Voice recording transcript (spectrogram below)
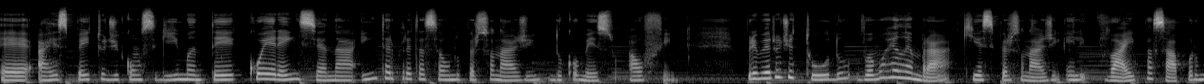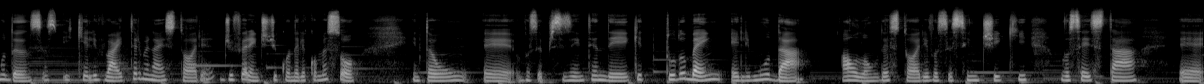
é a respeito de conseguir manter coerência na interpretação do personagem do começo ao fim. Primeiro de tudo, vamos relembrar que esse personagem ele vai passar por mudanças e que ele vai terminar a história diferente de quando ele começou. Então, é, você precisa entender que tudo bem ele mudar ao longo da história e você sentir que você está é,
